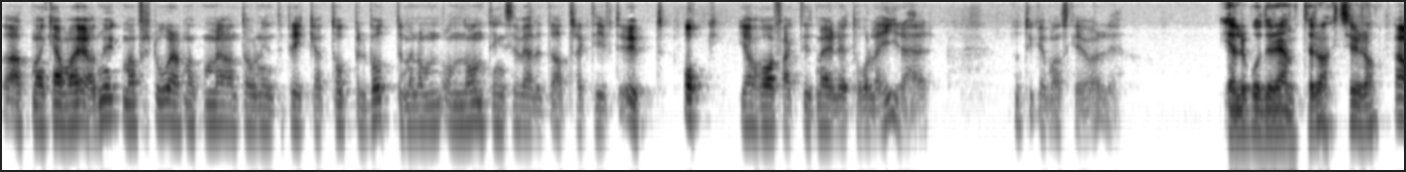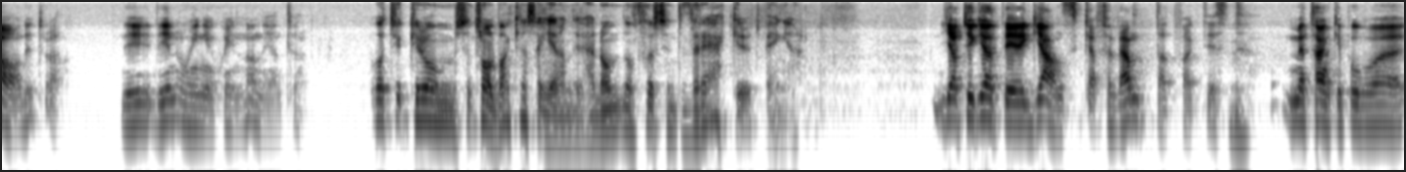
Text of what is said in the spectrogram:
att man kan vara ödmjuk. Man förstår att man kommer antagligen inte pricka topp eller botten, men om, om någonting ser väldigt attraktivt ut och jag har faktiskt möjlighet att hålla i det här, då tycker jag man ska göra det. Gäller både räntor och aktier idag? Ja, det tror jag. Det, det är nog ingen skillnad egentligen. Vad tycker du om centralbankernas agerande i det här? De, de fullständigt vräker ut pengar. Jag tycker att det är ganska förväntat faktiskt. Mm. Med tanke på vad,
